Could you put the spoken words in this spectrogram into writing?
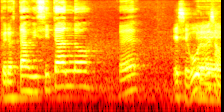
pero estás visitando ¿eh? ¿Es seguro Eh, eso?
